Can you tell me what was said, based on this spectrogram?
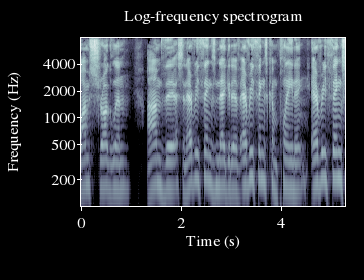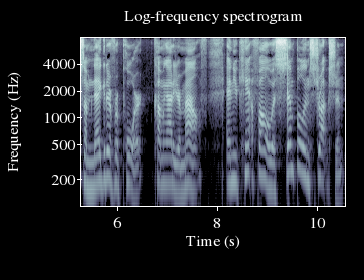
I'm struggling. I'm this, and everything's negative, everything's complaining, everything's some negative report coming out of your mouth, and you can't follow a simple instruction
